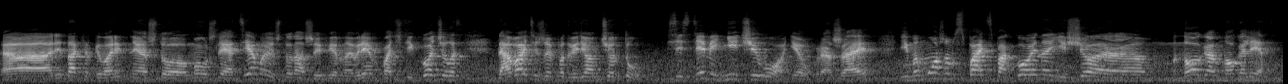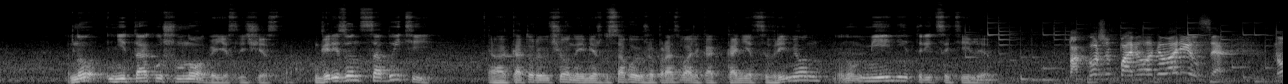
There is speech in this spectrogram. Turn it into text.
Э, редактор говорит мне, что мы ушли от темы, что наше эфирное время почти кончилось. Давайте же подведем черту. Системе ничего не угрожает, и мы можем спать спокойно еще э, много-много лет. Но не так уж много, если честно. Горизонт событий, а, которые ученые между собой уже прозвали как конец времен, ну, менее 30 лет. Похоже, Павел оговорился. Ну,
